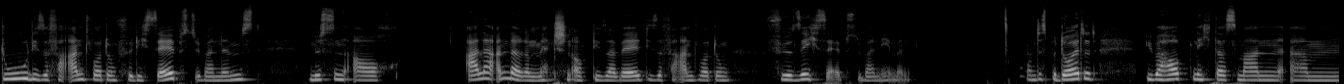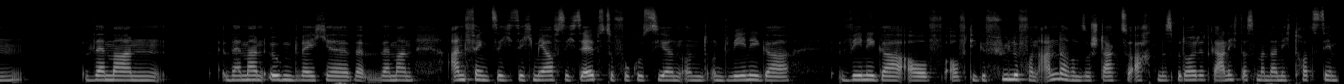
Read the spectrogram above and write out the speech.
du diese Verantwortung für dich selbst übernimmst, müssen auch alle anderen Menschen auf dieser Welt diese Verantwortung für sich selbst übernehmen. Und das bedeutet überhaupt nicht, dass man, ähm, wenn man wenn man irgendwelche, wenn man anfängt, sich, sich mehr auf sich selbst zu fokussieren und, und weniger weniger auf, auf die Gefühle von anderen so stark zu achten. Das bedeutet gar nicht, dass man da nicht trotzdem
